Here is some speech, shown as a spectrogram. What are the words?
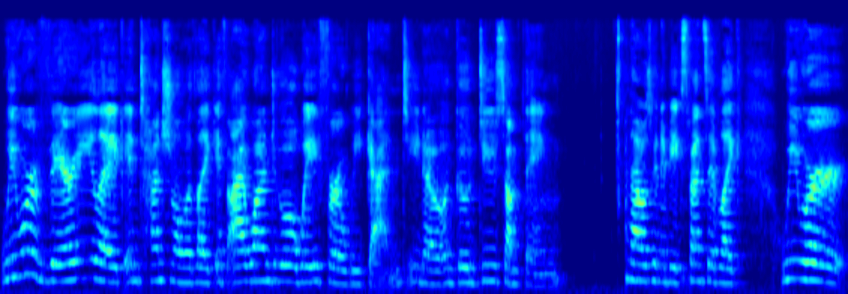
we were very like intentional with like if I wanted to go away for a weekend, you know, and go do something that was going to be expensive, like we were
